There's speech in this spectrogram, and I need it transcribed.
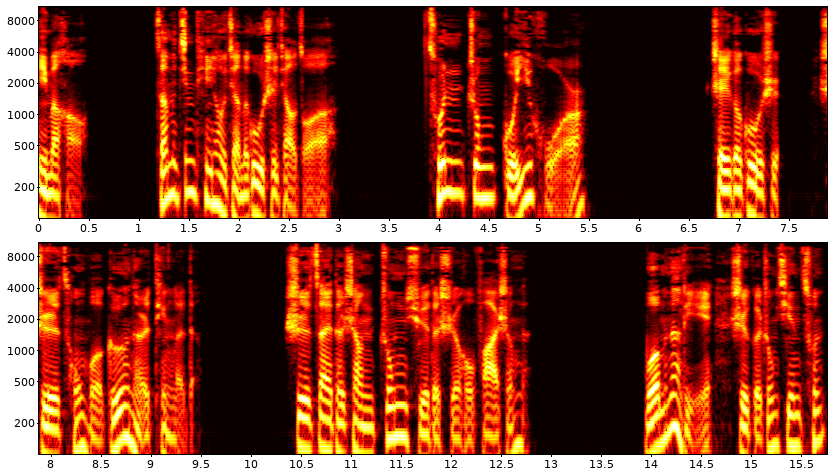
你们好，咱们今天要讲的故事叫做《村中鬼火》。这个故事是从我哥那儿听了的，是在他上中学的时候发生的。我们那里是个中心村，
